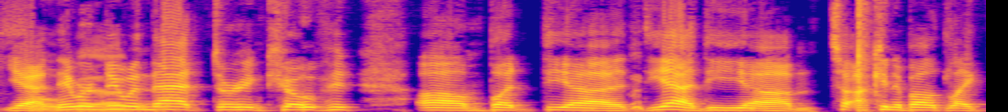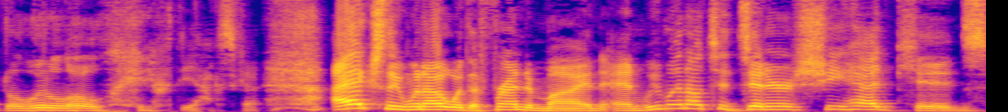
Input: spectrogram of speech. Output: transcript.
Yeah, So they were bad. doing that during COVID. Um, but the uh, yeah, the um, talking about like the little old lady with the axe gun. I actually went out with a friend of mine, and we went out to dinner. She had kids,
